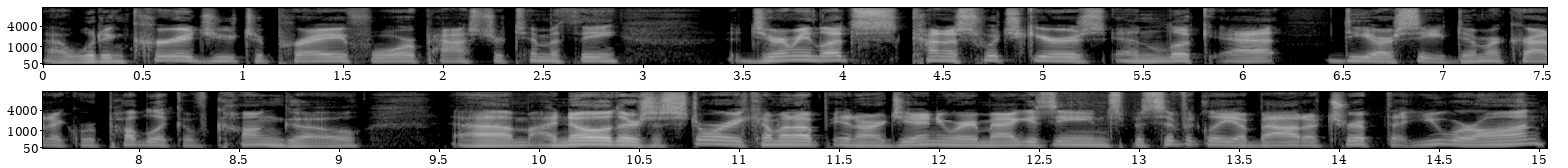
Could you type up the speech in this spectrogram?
I would encourage you to pray for Pastor Timothy. Jeremy, let's kind of switch gears and look at DRC, Democratic Republic of Congo. Um, I know there's a story coming up in our January magazine specifically about a trip that you were on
